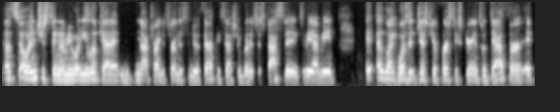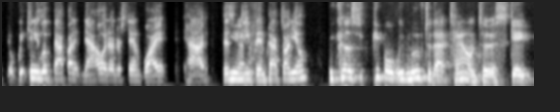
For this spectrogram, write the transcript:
That's so interesting. I mean, when you look at it, and not trying to turn this into a therapy session, but it's just fascinating to me. I mean, it, it- like, was it just your first experience with death, or it, can you look back on it now and understand why it had this Yeah. deep impact on you? Because people we moved to that town to escape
